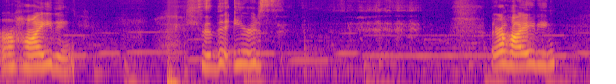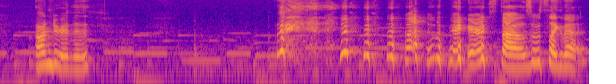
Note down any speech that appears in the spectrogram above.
are hiding. He said the ears. They're hiding under the. the hairstyle, so it's like that.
